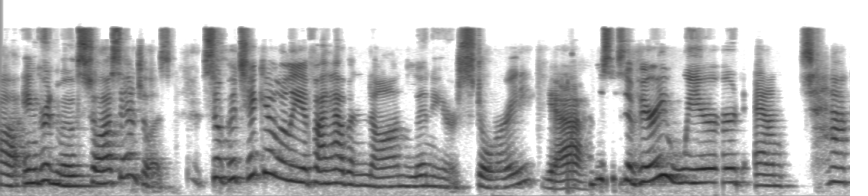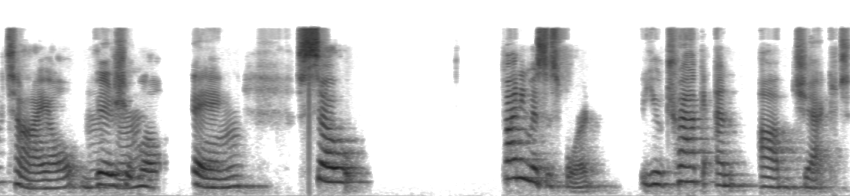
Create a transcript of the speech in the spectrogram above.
uh, Ingrid moves to Los Angeles. So, particularly if I have a non-linear story, yeah, this is a very weird and tactile mm-hmm. visual thing. So, finding Mrs. Ford, you track an object.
